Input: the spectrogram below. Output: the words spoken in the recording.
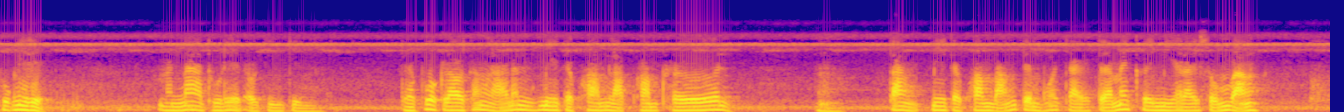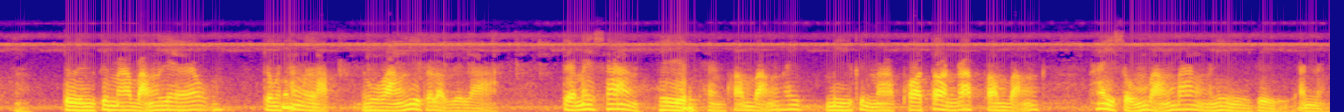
ทุกนี่สิ มันน่าทุเรศเอาจริง ๆ แต่พวกเราทั้งหลายนั้นมีแต่ความหลับความเพลินตั้งมีแต่ความหวังเต็มหัวใจ แต่ไม่เคยมีอะไรสมหวัง ตื่นขึ้นมาหวังแล้วจนกระทั่งหลับหวังนี่ตลอดเวลา แต่ไม่สร้างเหตุแห่งความหวังให้มีขึ้นมา พอต้อนรับความหวัง ให้สมหวังบ้างนี่คืออันหนึ่ง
